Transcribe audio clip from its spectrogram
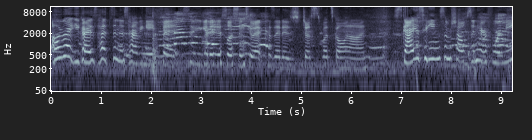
All right, you guys, Hudson is having a fit, so you get to just listen to it because it is just what's going on. Sky is hanging some shelves in here for me.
